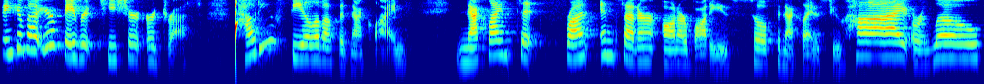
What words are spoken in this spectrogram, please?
Think about your favorite t-shirt or dress. How do you feel about the neckline? Necklines sit front and center on our bodies, so if the neckline is too high or low,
